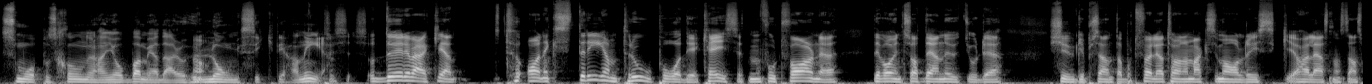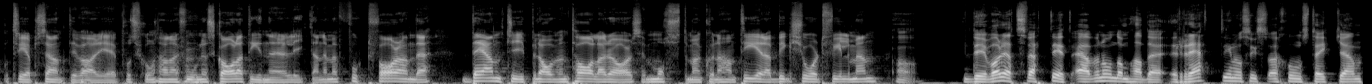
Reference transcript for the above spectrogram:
små positioner han jobbar med där och hur Ja. långsiktig han är. Precis. Och då är det verkligen ha en extrem tro på det caset, men fortfarande, det var inte så att den utgjorde 20% av portföljen. Jag tror han har maximal risk, jag har läst någonstans på 3% i varje position. Så Han har förmodligen skalat in eller liknande, men fortfarande, den typen av mentala rörelser måste man kunna hantera. Big Short-filmen, Ja. Det var rätt svettigt. Även om de hade rätt inom situationstecken,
